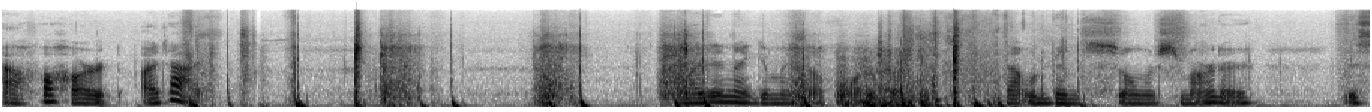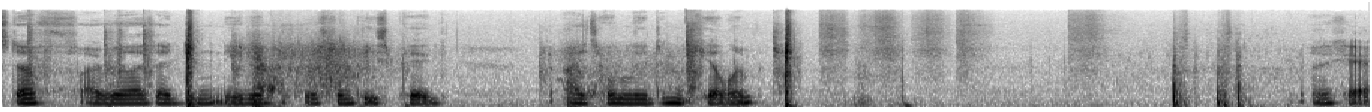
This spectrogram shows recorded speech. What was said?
half a heart, I die. Why didn't I give myself water buckets? That would have been so much smarter. This stuff, I realized I didn't need it. Rest in peace, pig. I totally didn't kill him. Okay.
